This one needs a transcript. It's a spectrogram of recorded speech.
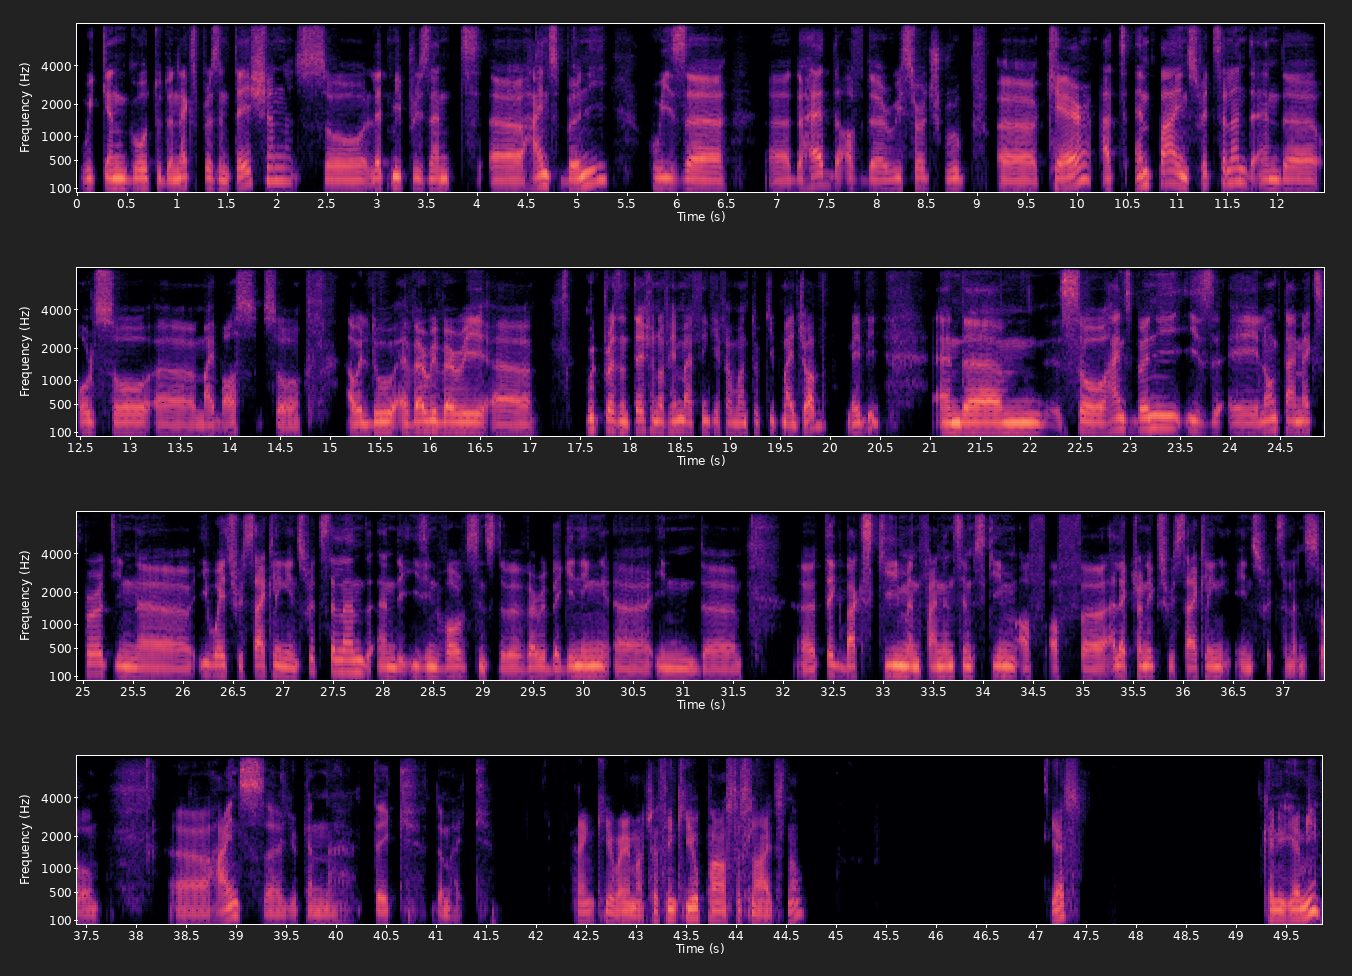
we can go to the next presentation. So let me present uh, Heinz Böni, who is uh, uh, the head of the research group uh, CARE at EMPA in Switzerland and uh, also uh, my boss. So I will do a very, very good presentation of him, I think, if I want to keep my job, maybe. And um, so Heinz Böni is a long-time expert in uh, e-waste recycling in Switzerland and is involved since the very beginning uh, in the uh, take back scheme and financing scheme of, of uh, electronics recycling in Switzerland. So uh, Heinz, uh, you can take the mic. Thank you very much. I think you passed the slides, no? Yes? Can you hear me?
